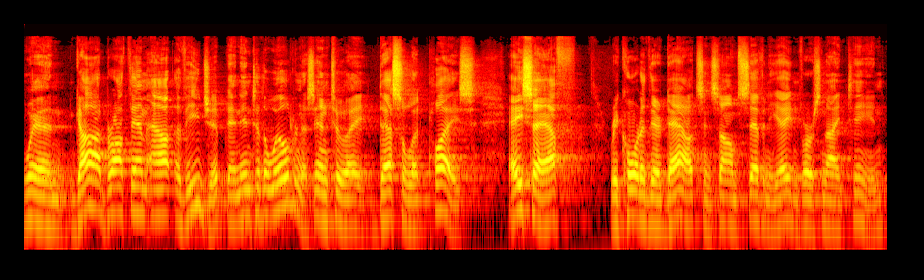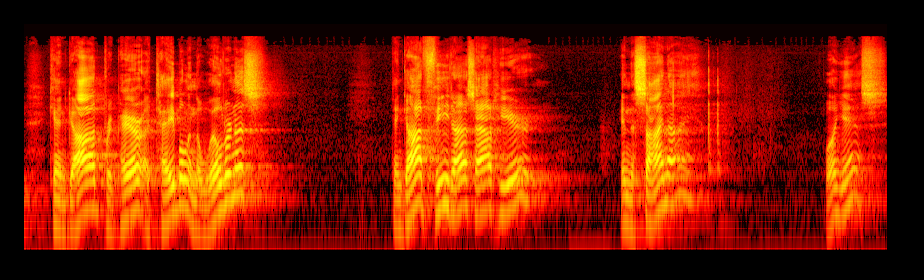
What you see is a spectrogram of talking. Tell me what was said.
when God brought them out of Egypt and into the wilderness, into a desolate place. Asaph recorded their doubts in Psalm 78 and verse 19. Can God prepare a table in the wilderness? Can God feed us out here in the Sinai? Well, yes,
